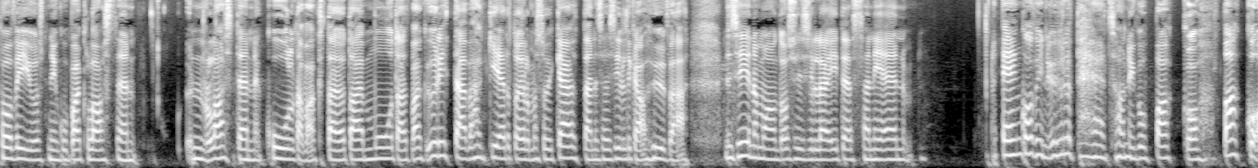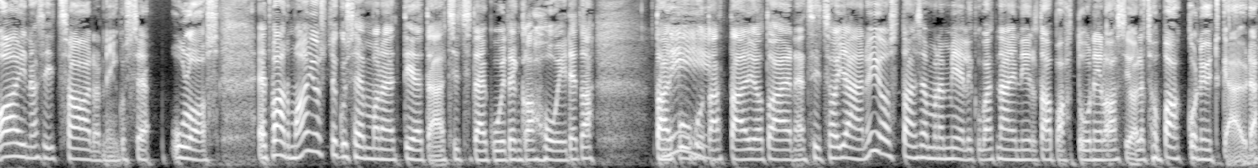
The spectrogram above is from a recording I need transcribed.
sovi just niin kuin vaikka lasten lasten kuultavaksi tai jotain muuta, että vaikka yrittää vähän kiertoilmaisua käyttää, niin se siltikään on hyvä. Niin siinä mä oon tosi sillä itsessäni en, en kovin ylpeä, että se on niinku pakko, pakko aina sit saada niinku se ulos. Et varmaan just joku semmoinen, että tietää, että sit sitä ei kuitenkaan hoideta tai niin. puhuta tai jotain. Että sit se on jäänyt jostain semmoinen mielikuva, että näin niillä tapahtuu niillä asioilla, että se on pakko nyt käydä.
